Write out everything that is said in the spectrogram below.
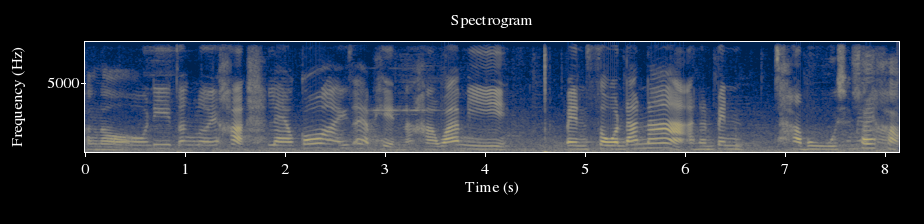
ข้างนอโอ้กดีจังเลยค่ะ แล้วก็ไอซ์แอบเห็นนะคะว่ามีเป็นโซนด้านหน้า อันนั้นเป็นชาบูใช่ไหม ใช่ค่ะ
